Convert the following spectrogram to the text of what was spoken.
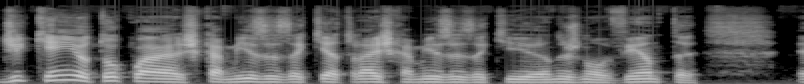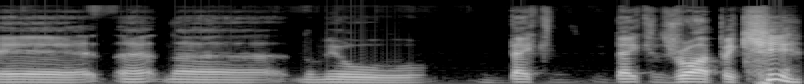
de quem eu tô com as camisas aqui atrás, camisas aqui anos 90, é, na, no meu back, backdrop aqui.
